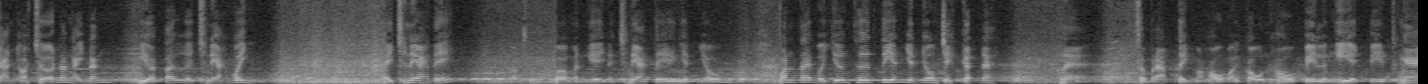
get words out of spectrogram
ចាញ់អស់ច្រើនណាថ្ងៃហ្នឹងយកទៅឲ្យឈ្នះវិញហើយឈ្នះទេបើមិនងាយនឹងឈ្នះទេញាតិញោមប៉ុន្តែបើយើងធ្វើទៀនញាតិញោមចេះគិតណាណា សម្រាប់ទិញមកហូបឲ្យកូនហូបពេលល្ងាចពេលថ្ងៃ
